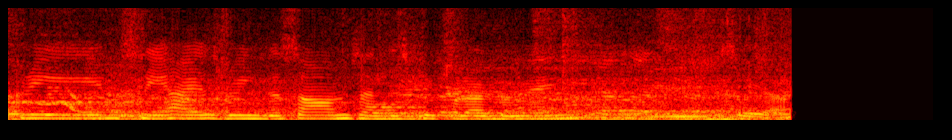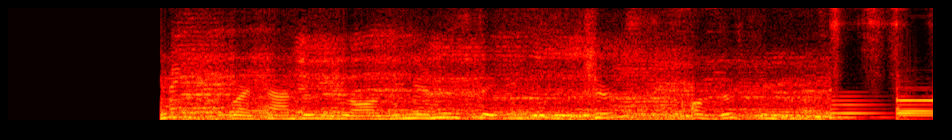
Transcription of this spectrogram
screen. Sneha is doing the sums, and these people are doing. So yeah. Prashant is vlogging and is taking pictures of the screen.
